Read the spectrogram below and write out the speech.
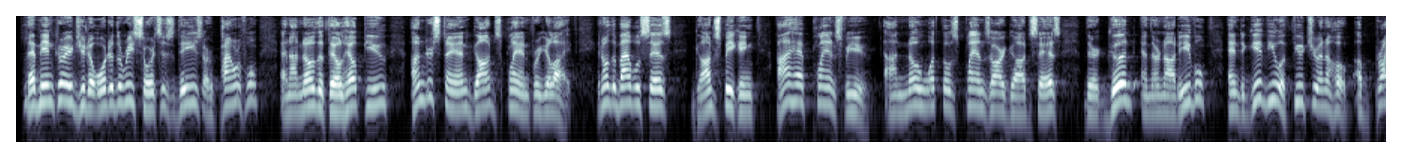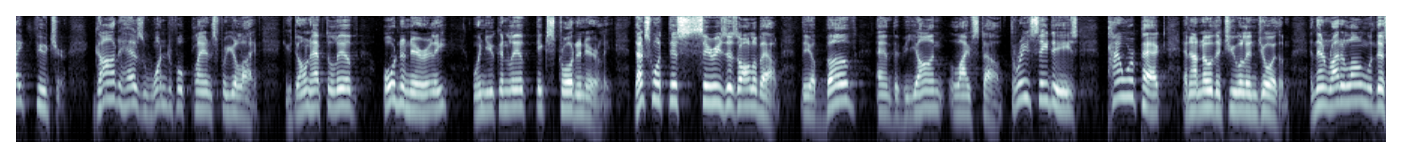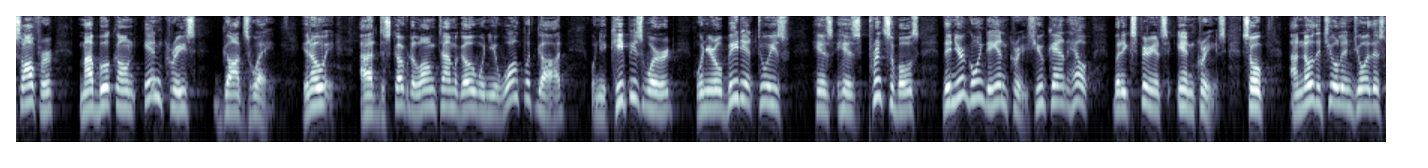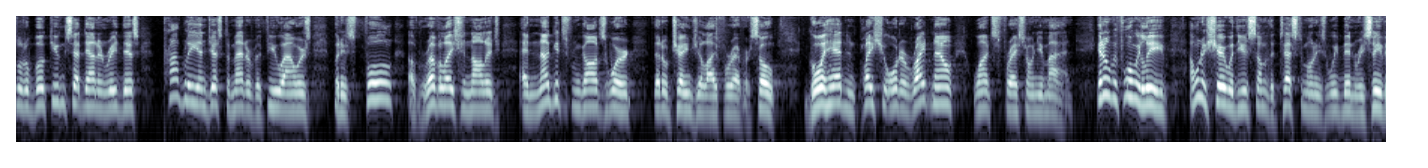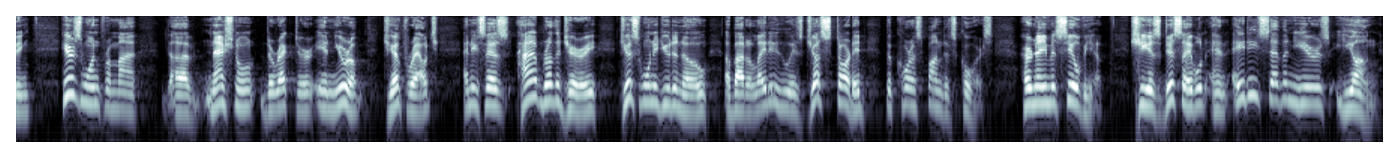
Let me encourage you to order the resources. These are powerful, and I know that they'll help you understand God's plan for your life. You know, the Bible says, God speaking, I have plans for you. I know what those plans are, God says. They're good and they're not evil, and to give you a future and a hope, a bright future. God has wonderful plans for your life. You don't have to live ordinarily when you can live extraordinarily. That's what this series is all about the above and the beyond lifestyle. Three CDs, power packed, and I know that you will enjoy them. And then, right along with this offer, my book on increase God's way. You know, I discovered a long time ago when you walk with God, when you keep His word, when you're obedient to His, His, His principles, then you're going to increase. You can't help but experience increase. So I know that you'll enjoy this little book. You can sit down and read this probably in just a matter of a few hours, but it's full of revelation knowledge and nuggets from God's Word that'll change your life forever. So go ahead and place your order right now while it's fresh on your mind. You know, before we leave, I want to share with you some of the testimonies we've been receiving. Here's one from my uh, national director in Europe, Jeff Rauch, and he says, Hi, Brother Jerry. Just wanted you to know about a lady who has just started the correspondence course. Her name is Sylvia. She is disabled and 87 years young.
